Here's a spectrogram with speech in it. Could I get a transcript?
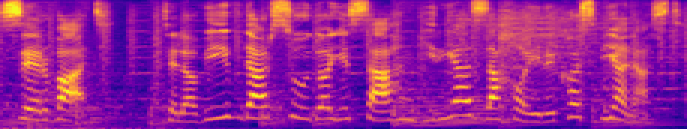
ثروت. تلاویو در سودای سهمگیری از ذخایر کاسپیان است.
